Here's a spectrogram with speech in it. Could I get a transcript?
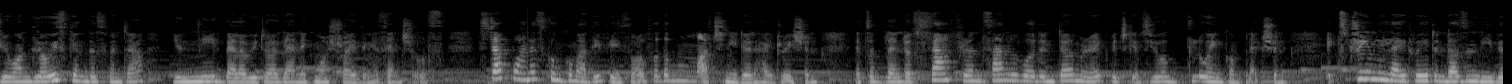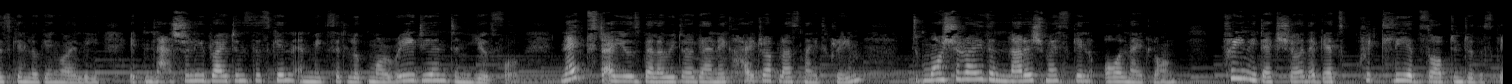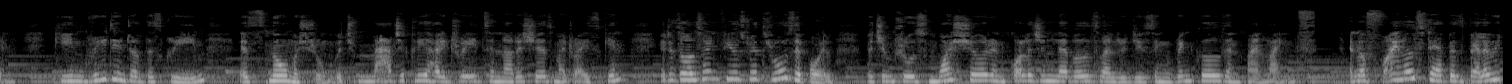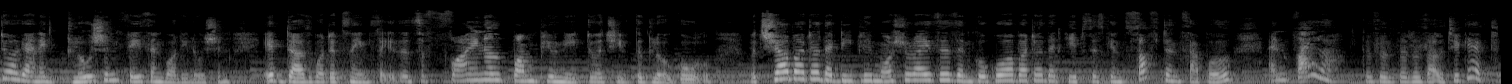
If you want glowy skin this winter, you need Bella Vita Organic Moisturizing Essentials. Step 1 is Kumkumadi Face Oil for the much needed hydration. It's a blend of saffron, sandalwood and turmeric which gives you a glowing complexion. Extremely lightweight and doesn't leave your skin looking oily. It naturally brightens the skin and makes it look more radiant and youthful. Next, I use Bella Vita Organic Hydra Plus Night Cream to moisturize and nourish my skin all night long creamy texture that gets quickly absorbed into the skin. Key ingredient of this cream is snow mushroom, which magically hydrates and nourishes my dry skin. It is also infused with rosehip oil, which improves moisture and collagen levels while reducing wrinkles and fine lines. And the final step is Bella Vita Organic Glotion Face and Body Lotion. It does what its name says. It's a final pump you need to achieve the glow goal. With shea butter that deeply moisturizes and cocoa butter that keeps the skin soft and supple. And voila, this is the result you get.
